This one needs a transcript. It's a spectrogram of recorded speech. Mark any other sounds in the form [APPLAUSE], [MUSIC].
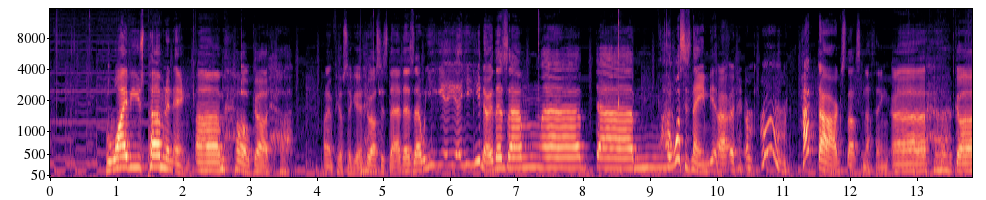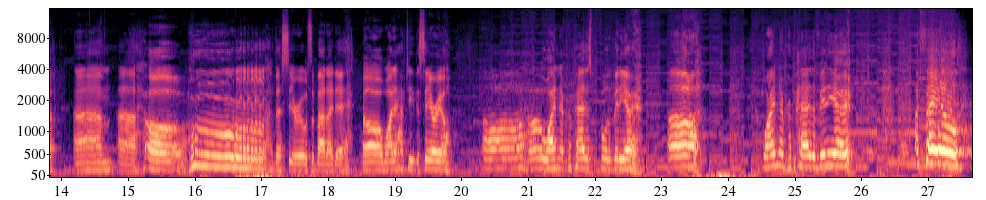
But why have you used permanent ink? Um. Oh God. [SIGHS] I don't feel so good. Who else is there? There's, uh, well, you, you, you, know, there's, um, uh, um, what's his name? Yeah, uh, um, mm, hot dogs. That's nothing. Uh, oh, [LAUGHS] God. Um, uh, oh, [LAUGHS] the cereal was a bad idea. Oh, why did I have to eat the cereal? Oh, oh, why didn't I prepare this before the video? Oh, why didn't I prepare the video? I failed.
